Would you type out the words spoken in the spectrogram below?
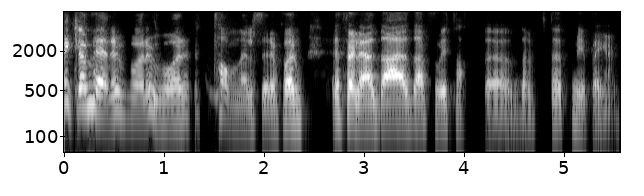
reklamerer for vår tannhelsereform. Det føler jeg, der, der får vi tatt, eh, der, tatt mye på en gang.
